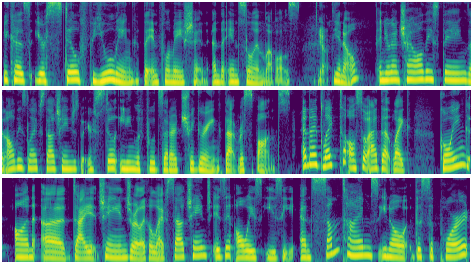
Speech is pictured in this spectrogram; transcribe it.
because you're still fueling the inflammation and the insulin levels Yeah. you know? And you're going to try all these things and all these lifestyle changes, but you're still eating the foods that are triggering that response. And I'd like to also add that, like, going on a diet change or like a lifestyle change isn't always easy. And sometimes, you know, the support,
